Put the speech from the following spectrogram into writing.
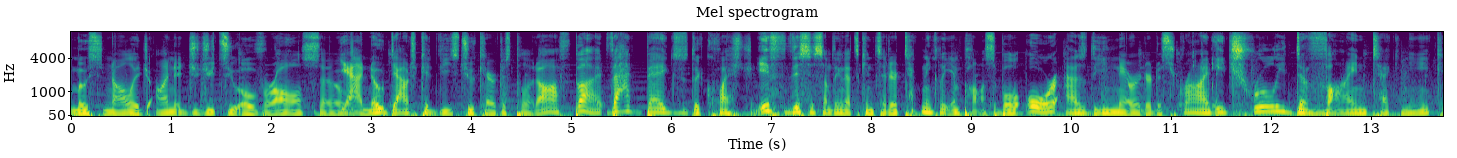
outmost knowledge on Jujutsu overall, so yeah, no doubt could these two characters pull it off, but that begs the question, if this is something that's considered technically impossible, or as the narrator described, a truly divine technique,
